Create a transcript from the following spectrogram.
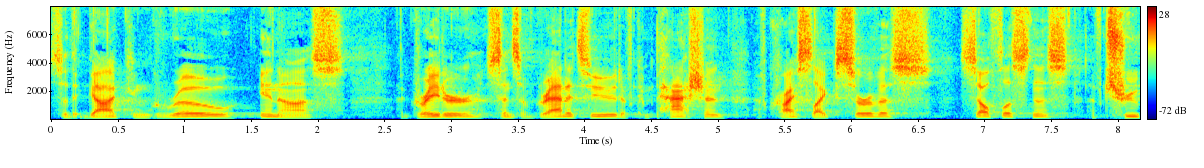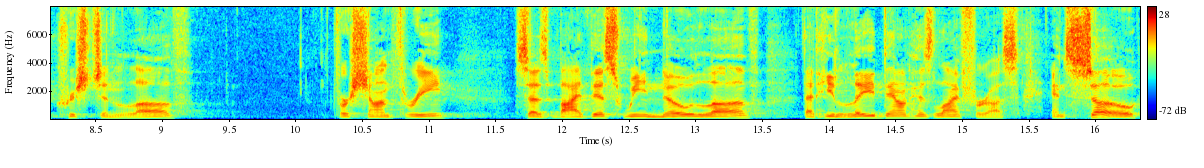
so that God can grow in us a greater sense of gratitude, of compassion, of Christ like service, selflessness, of true Christian love. 1 John 3 says, By this we know love, that he laid down his life for us, and so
